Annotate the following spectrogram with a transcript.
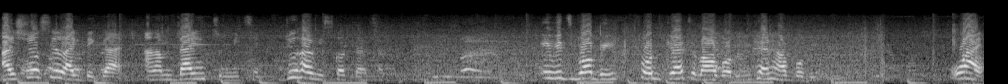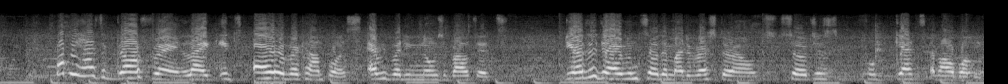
I seriously like the guy and I'm dying to meet him. Do you have his contact? If it's Bobby, forget about Bobby. You can't have Bobby. Why? Bobby has a girlfriend. Like, it's all over campus. Everybody knows about it. The other day, I even saw them at the restaurant. So just forget about Bobby.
